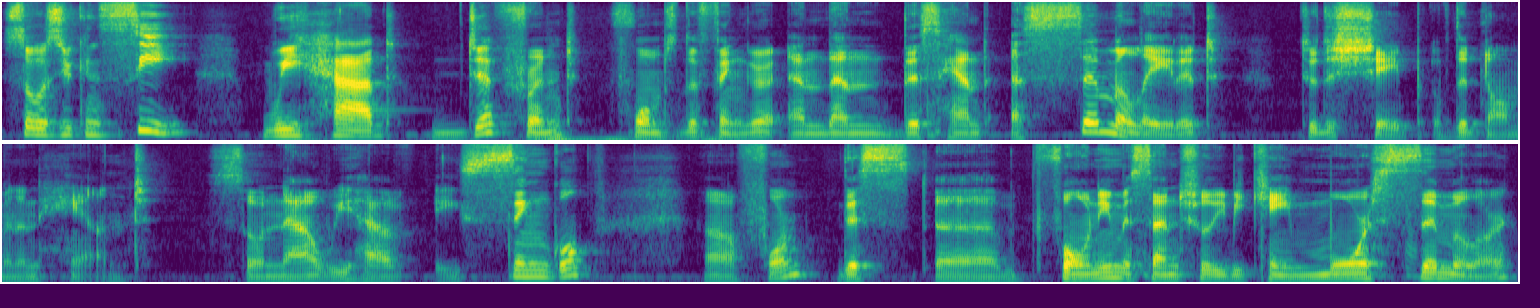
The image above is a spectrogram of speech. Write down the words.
So as you can see, we had different forms of the finger and then this hand assimilated to the shape of the dominant hand. So now we have a single uh, form. This uh, phoneme essentially became more similar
